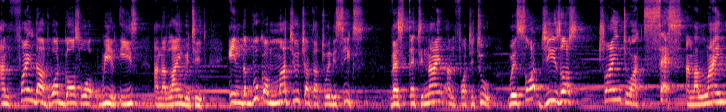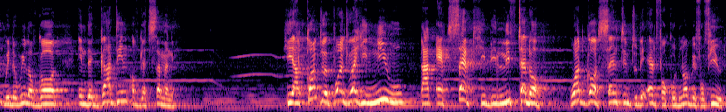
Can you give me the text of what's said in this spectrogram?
and find out what God's will is and align with it. In the book of Matthew chapter 26, verse 39 and 42, we saw Jesus trying to access and align with the will of God in the Garden of Gethsemane. He had come to a point where he knew that except he be lifted up, what God sent him to the earth for could not be fulfilled.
